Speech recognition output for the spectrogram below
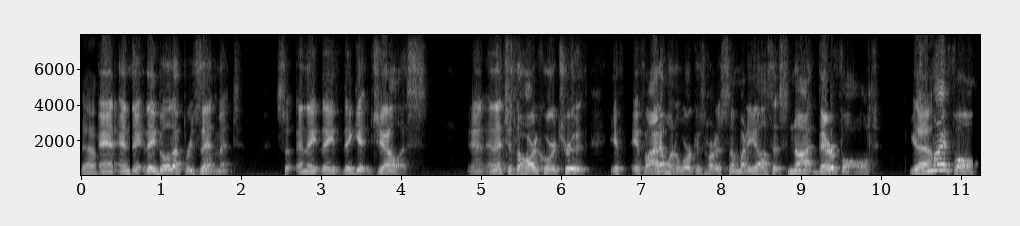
Yeah. And and they, they build up resentment. So and they, they, they get jealous. And and that's just the hardcore truth. If if I don't want to work as hard as somebody else, it's not their fault. It's my fault.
